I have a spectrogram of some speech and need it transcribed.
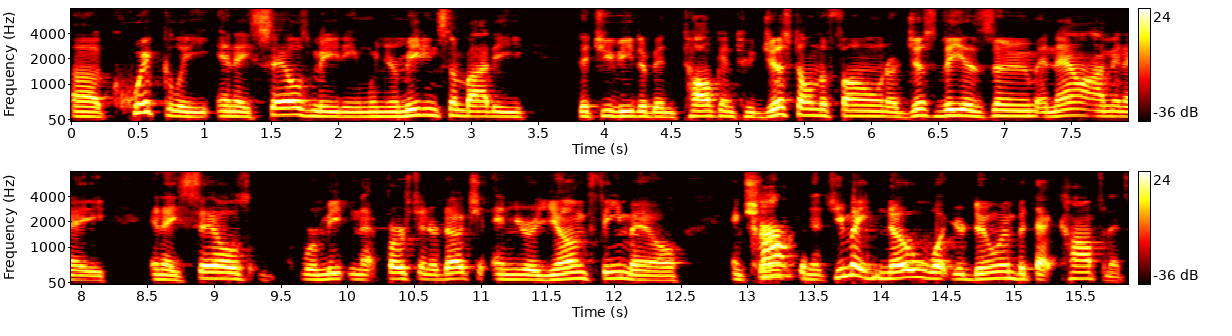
uh, quickly in a sales meeting when you're meeting somebody that you've either been talking to just on the phone or just via Zoom, and now I'm in a in a sales. We're meeting that first introduction, and you're a young female and sure. confidence. You may know what you're doing, but that confidence.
